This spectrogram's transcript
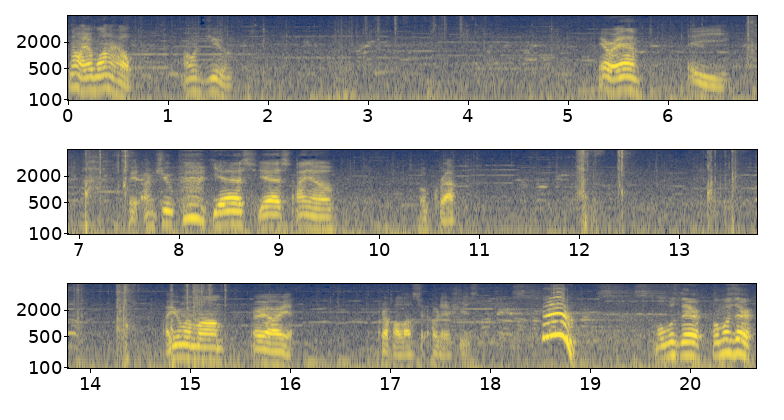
No, I don't want to help. I want you. Here I am. Hey. Wait, aren't you? yes, yes, I know. Oh crap. Are you my mom? Where are you? Crap, I lost her. Oh, there she is. Woo! Almost there. Almost there.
